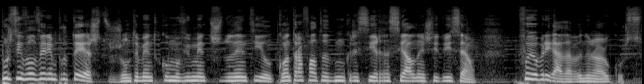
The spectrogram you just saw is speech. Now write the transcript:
Por se envolver em protestos, juntamente com o movimento estudantil contra a falta de democracia racial na instituição, foi obrigado a abandonar o curso.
